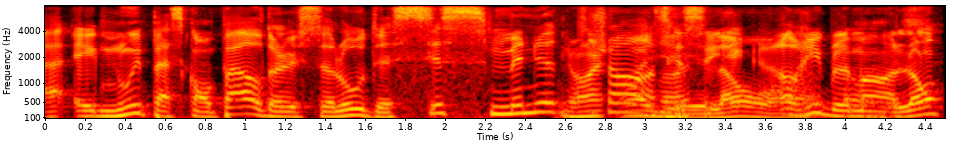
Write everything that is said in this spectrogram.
à Ignui parce qu'on parle d'un solo de 6 minutes, Ouais, genre. ouais, c'est hein. horriblement long.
